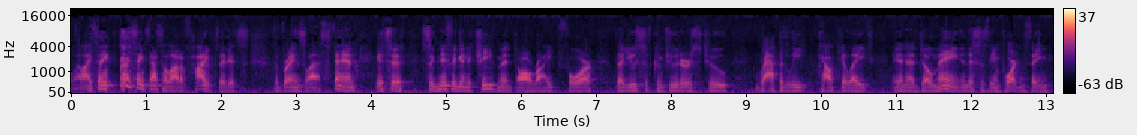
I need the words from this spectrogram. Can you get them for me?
Well, I think I think that's a lot of hype that it's the brain's last stand. It's a significant achievement, all right, for the use of computers to rapidly calculate in a domain, and this is the important thing,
